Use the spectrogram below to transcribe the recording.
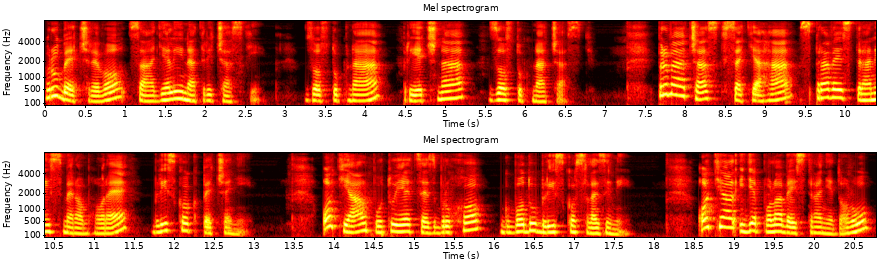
Hrubé črevo sa delí na tri časti. Zostupná, priečná, zostupná časť. Prvá časť sa ťahá z pravej strany smerom hore blízko k pečení. Odtiaľ putuje cez brucho k bodu blízko sleziny. Odtiaľ ide po ľavej strane dolu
